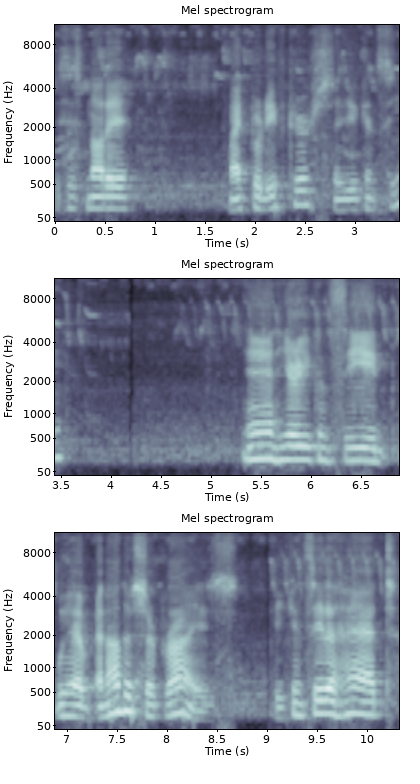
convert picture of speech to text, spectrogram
This is not a micro drifters as you can see. And here you can see we have another surprise. You can see the hat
